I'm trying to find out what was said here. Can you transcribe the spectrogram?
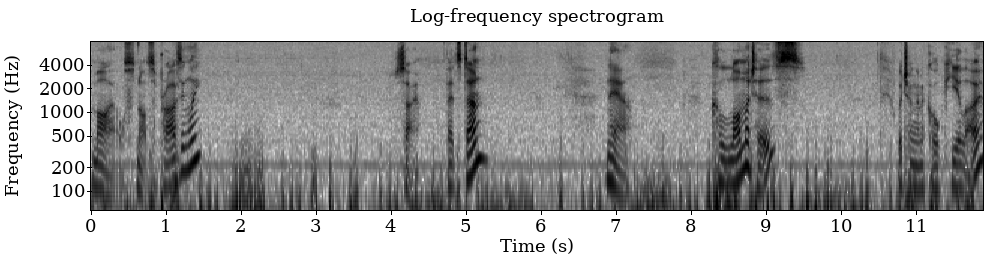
miles, not surprisingly. So, that's done. Now, kilometres, which I'm going to call kilo,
